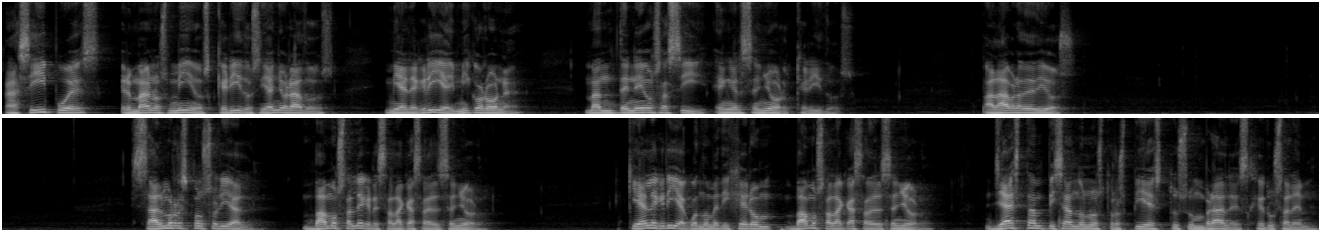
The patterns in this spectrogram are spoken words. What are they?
Así pues, hermanos míos queridos y añorados, mi alegría y mi corona, Manteneos así en el Señor, queridos. Palabra de Dios. Salmo responsorial. Vamos alegres a la casa del Señor. Qué alegría cuando me dijeron, vamos a la casa del Señor. Ya están pisando nuestros pies tus umbrales, Jerusalén.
